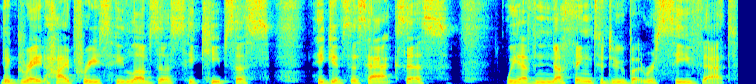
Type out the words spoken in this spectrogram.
The great high priest, he loves us, he keeps us, he gives us access. We have nothing to do but receive that,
